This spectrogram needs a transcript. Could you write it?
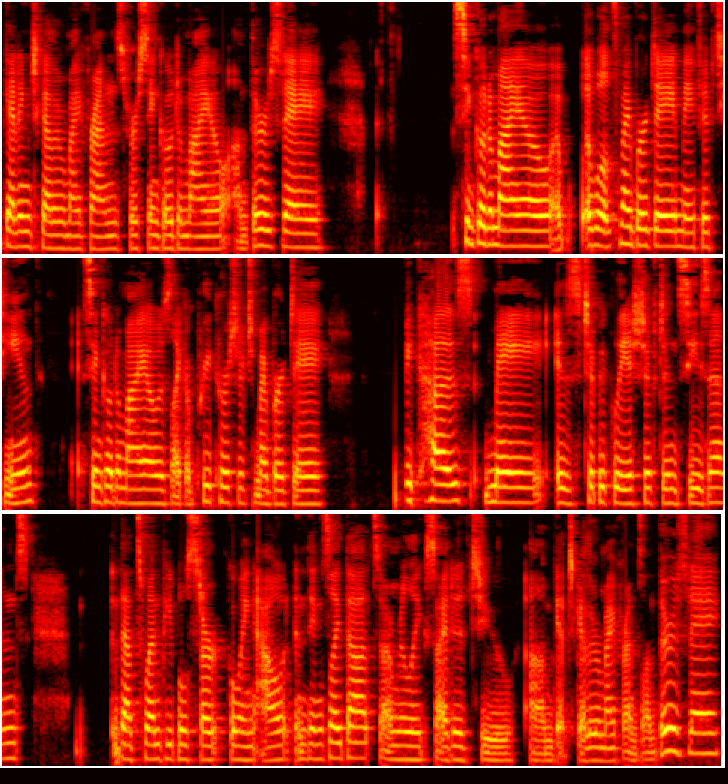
getting together with my friends for Cinco de Mayo on Thursday. Cinco de Mayo, uh, well, it's my birthday, May 15th. Cinco de Mayo is like a precursor to my birthday. Because May is typically a shift in seasons, that's when people start going out and things like that. So I'm really excited to um, get together with my friends on Thursday,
